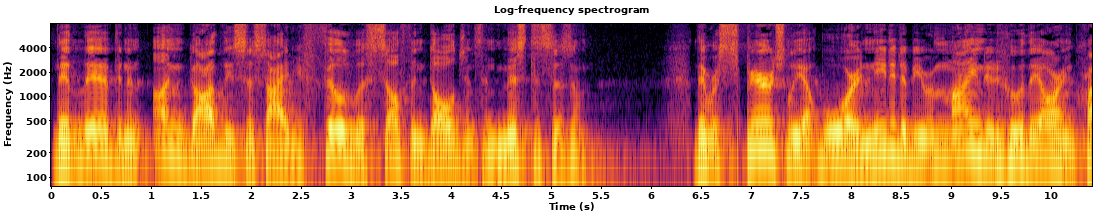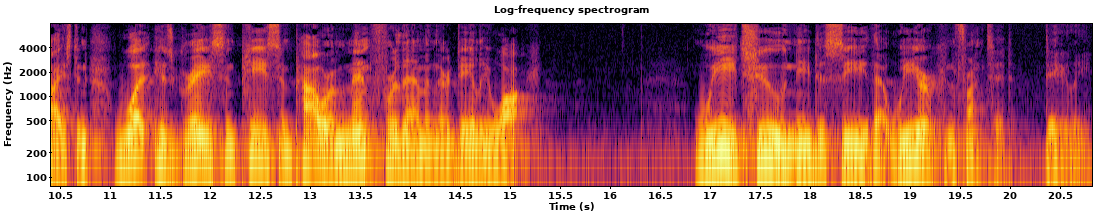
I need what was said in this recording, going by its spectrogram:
They lived in an ungodly society filled with self indulgence and mysticism. They were spiritually at war and needed to be reminded who they are in Christ and what His grace and peace and power meant for them in their daily walk we too need to see that we are confronted daily.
